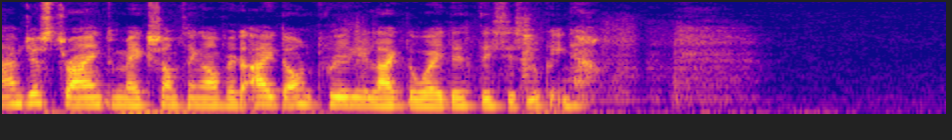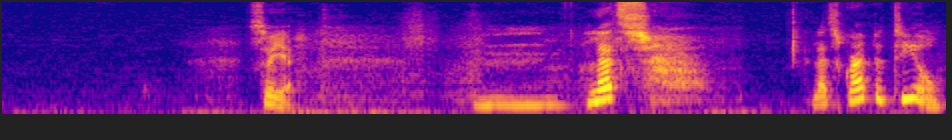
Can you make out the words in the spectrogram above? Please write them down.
I'm just trying to make something of it. I don't really like the way that this is looking. so yeah. Mm, let's let's grab the teal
